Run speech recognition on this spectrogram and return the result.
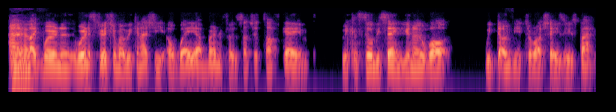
and Yeah. like we're in a we're in a situation where we can actually away at Brentford, such a tough game, we can still be saying, you know what, we don't need to rush Jesus back.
